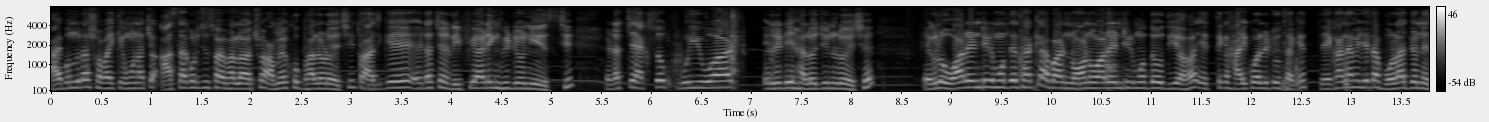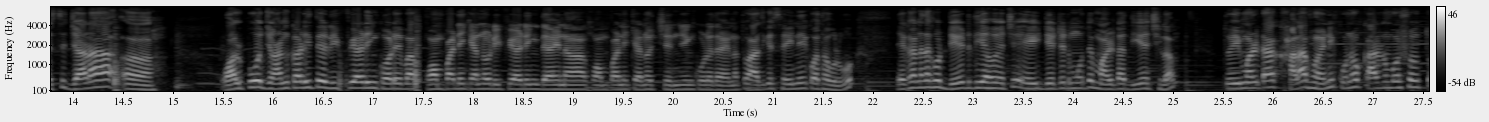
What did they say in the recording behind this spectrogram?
হাই বন্ধুরা, সবাই কেমন আছো? আশা করছি সবাই ভালো আছো, আমিও খুব ভালো রয়েছি। তো আজকে এটা হচ্ছে রিপেয়ারিং ভিডিও নিয়ে এসেছি। এটা হচ্ছে একশো কুড়ি ওয়াট এলইডি হ্যালোজিন রয়েছে। এগুলো ওয়ারেন্টির মধ্যে থাকে, আবার নন ওয়ারেন্টির মধ্যেও দেওয়া হয়। এর থেকে হাই কোয়ালিটিও থাকে। তো এখানে আমি যেটা বলার জন্য এসেছি, যারা অল্প জানকারিতে রিপেয়ারিং করে বা কোম্পানি কেন রিপেয়ারিং দেয় না কোম্পানি কেন চেঞ্জিং করে দেয় না, তো আজকে সেই নিয়েই কথা বলব। এখানে দেখো ডেট দেওয়া হয়েছে। এই ডেটের মধ্যে মালটা দিয়েছিলাম। তো এই মালটা খারাপ হয়নি, কোনো কারণবশত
